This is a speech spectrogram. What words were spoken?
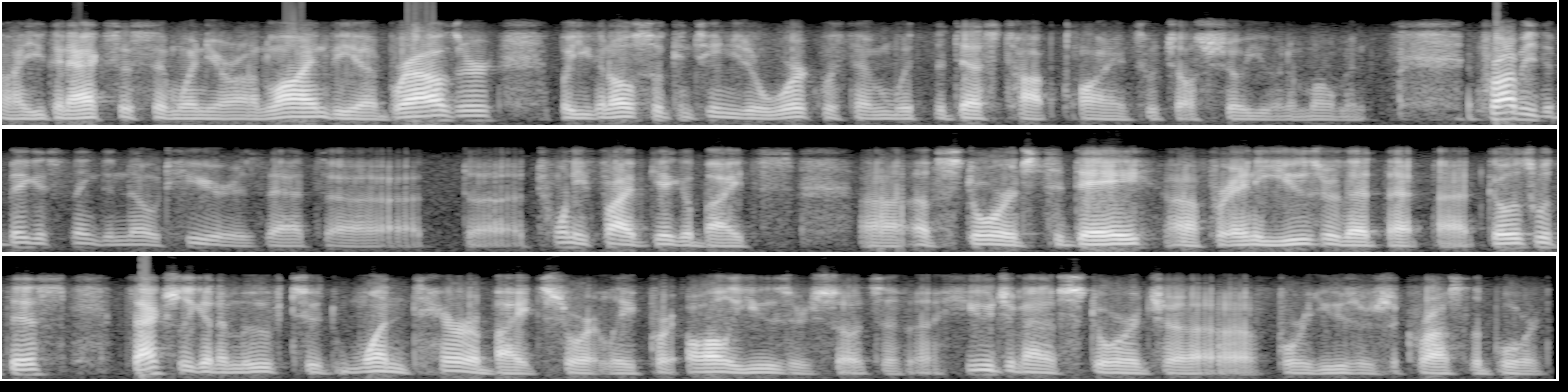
Uh, you can access them when you're online via a browser, but you can also continue to work with them with the desktop clients, which I'll show you in a moment. And probably the biggest thing to note here is that uh, uh, 25 gigabytes uh, of storage today uh, for any user that, that, goes with this, it's actually going to move to one terabyte shortly for all users. So it's a, a huge amount of storage uh, for users across the board.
